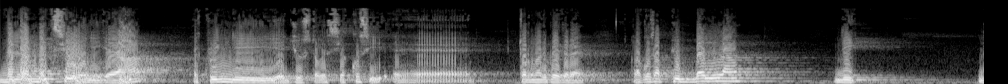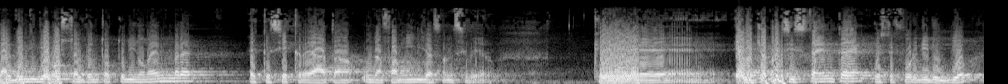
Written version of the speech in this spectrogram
delle ambizioni che ha e quindi è giusto che sia così. E, torno a ripetere, la cosa più bella di, dal 20 di agosto al 28 di novembre è che si è creata una famiglia San Severo, che era già preesistente, questo è fuori di dubbio,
